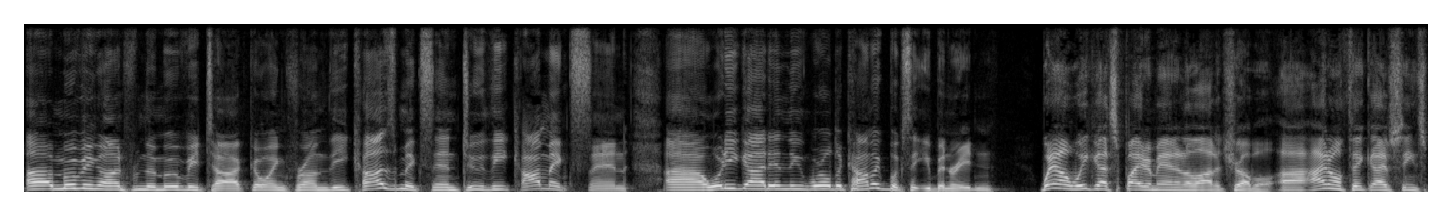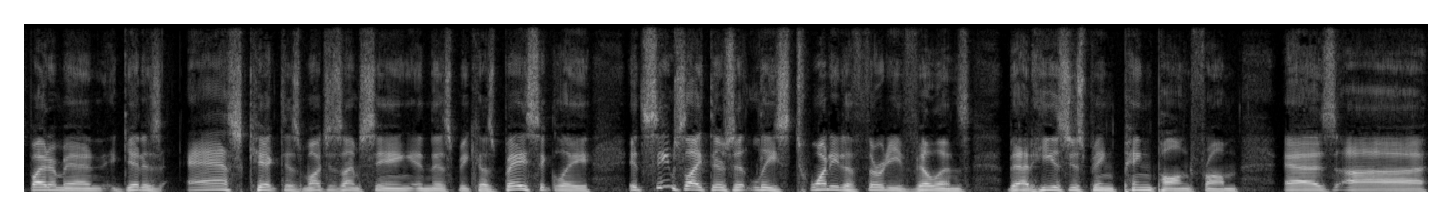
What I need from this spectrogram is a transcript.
Uh, moving on from the movie talk, going from the cosmic sin to the comic sin. Uh, what do you got in the world of comic books that you've been reading? Well, we got Spider Man in a lot of trouble. Uh, I don't think I've seen Spider Man get his ass kicked as much as I'm seeing in this because basically it seems like there's at least 20 to 30 villains that he is just being ping ponged from as, uh,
